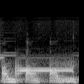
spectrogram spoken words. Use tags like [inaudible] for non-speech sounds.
pom pom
